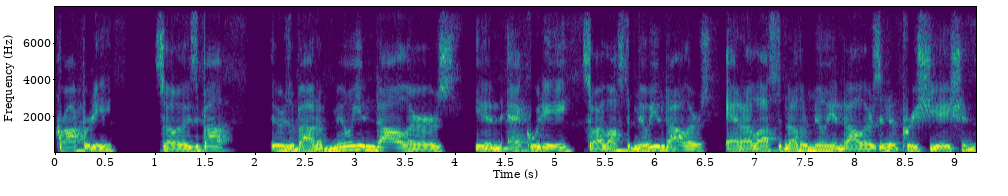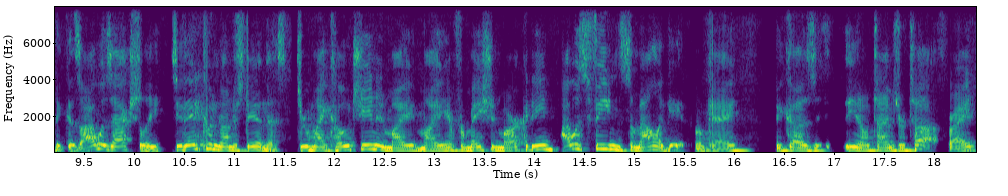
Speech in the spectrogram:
property. So there's about there's about a million dollars in equity. So I lost a million dollars and I lost another million dollars in appreciation because I was actually see they couldn't understand this. Through my coaching and my my information marketing, I was feeding some alligator. Okay because you know times are tough right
